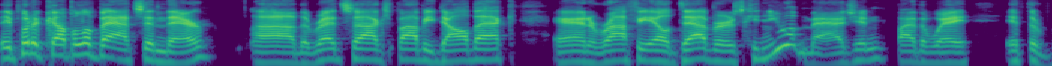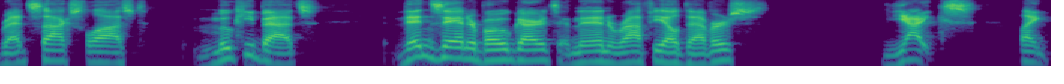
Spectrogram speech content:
they put a couple of bats in there uh, the Red Sox, Bobby Dalbec, and Rafael Devers. Can you imagine, by the way, if the Red Sox lost Mookie Betts, then Xander Bogaerts, and then Rafael Devers? Yikes. Like,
